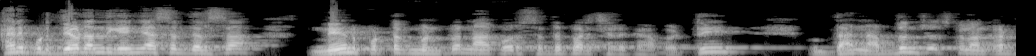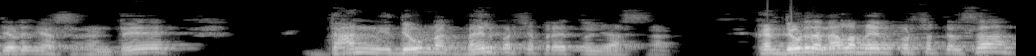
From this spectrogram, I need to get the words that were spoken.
కానీ ఇప్పుడు దేవుడు అందుకు ఏం చేస్తాడు తెలుసా? నేను పుట్టక మునిపే నాకు ఎవరు సిద్ధపరిచాడు కాబట్టి దాన్ని అర్థం చేసుకోవాలి కాబట్టి దేవుడు ఏం చేస్తాడంటే దాన్ని దేవుడు నాకు బయలుపరిచే ప్రయత్నం చేస్తున్నాడు. కానీ దేవుడు దాన్ని ఎలా బయలుపరుస్తాడు తెలుసా?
